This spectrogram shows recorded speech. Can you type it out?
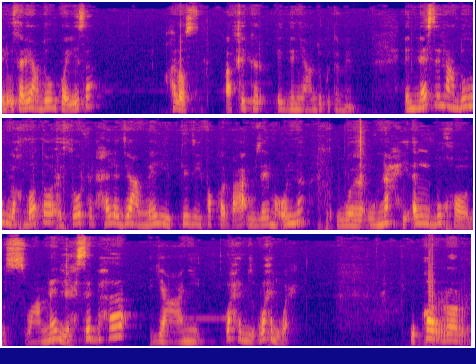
الأسرية عندهم كويسة خلاص أفتكر الدنيا عندكم تمام. الناس اللي عندهم لخبطة الثور في الحالة دي عمال يبتدي يفكر بعقله زي ما قلنا ومنحي قلبه خالص وعمال يحسبها يعني واحد واحد واحد. وقرر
